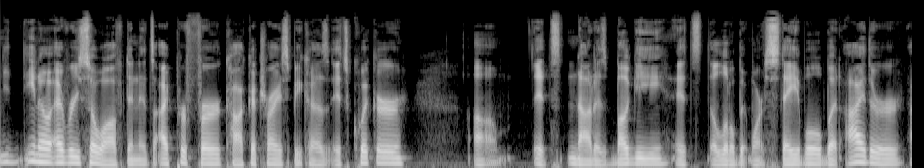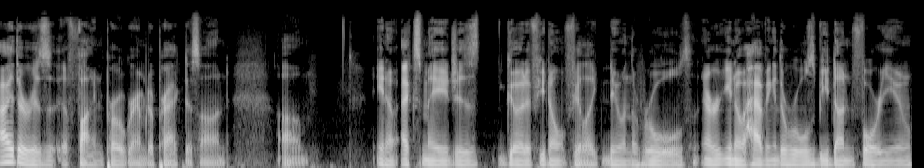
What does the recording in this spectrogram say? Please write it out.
you, you know every so often. It's I prefer Cockatrice because it's quicker. Um it's not as buggy, it's a little bit more stable, but either either is a fine program to practice on. Um you know, Xmage is good if you don't feel like doing the rules or you know having the rules be done for you.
